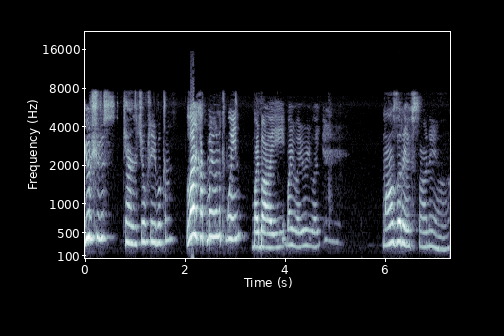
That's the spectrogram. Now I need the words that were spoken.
Görüşürüz. Kendinize çok iyi bakın. Like atmayı unutmayın. Bay bay. Bay bay bay bay. Manzara efsane ya.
